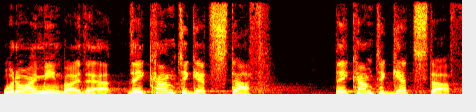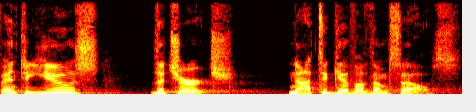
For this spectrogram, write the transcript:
What do I mean by that? They come to get stuff. They come to get stuff and to use the church, not to give of themselves,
